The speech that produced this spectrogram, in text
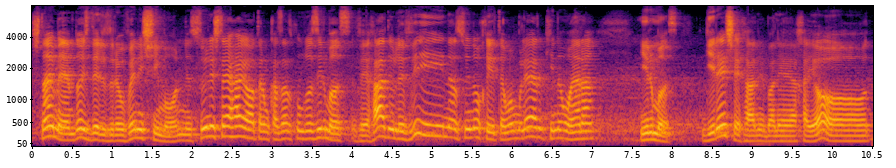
Shnaimem, dois deles, Reuven e Shimon, Nesuin e Hayot, eram casados com duas irmãs. Verrado e Levi, Nesuin Ochit, é uma mulher que não era irmãs. Giresh Mibalei Hayot,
